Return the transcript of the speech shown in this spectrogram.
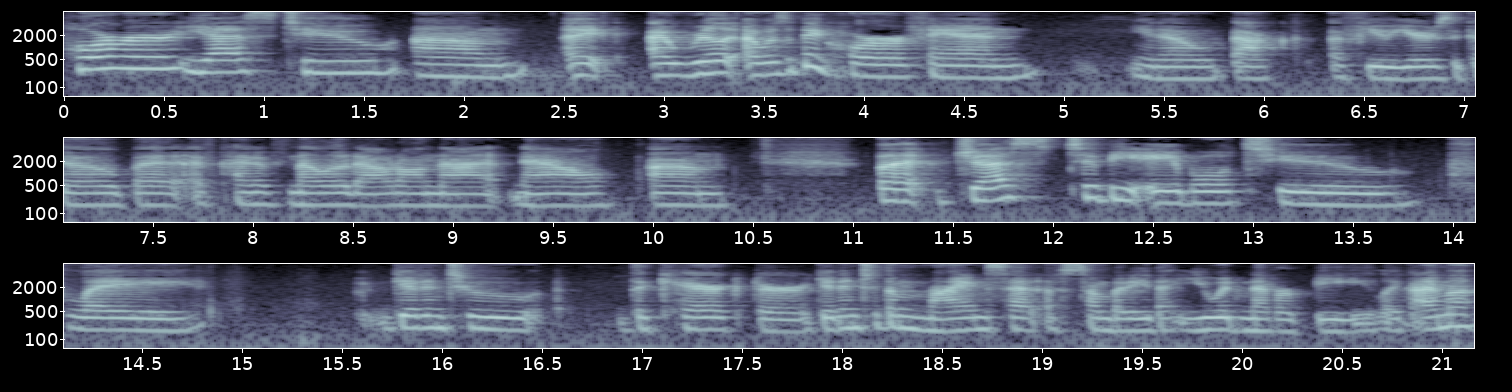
horror yes too. Um i i really i was a big horror fan you know back a few years ago but i've kind of mellowed out on that now. Um but just to be able to play get into the character get into the mindset of somebody that you would never be. Like i'm a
